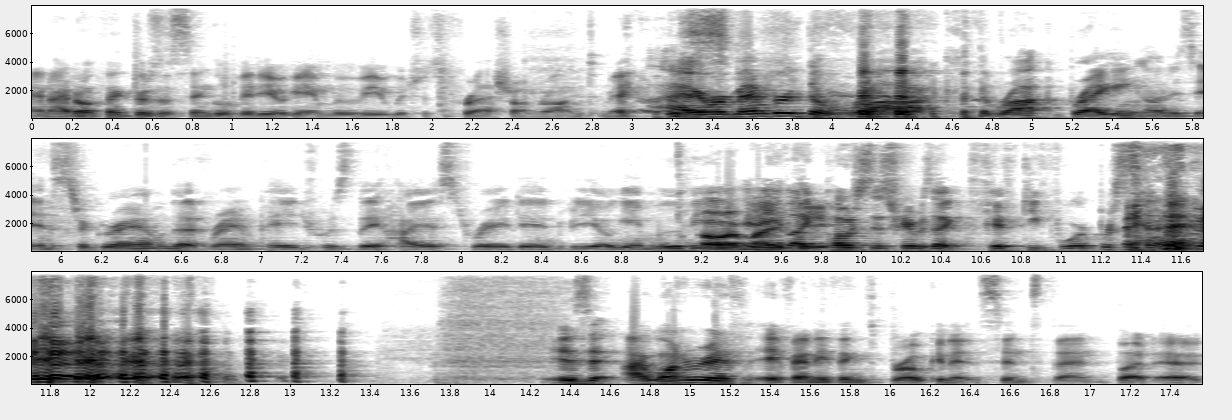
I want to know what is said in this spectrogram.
And I don't think there's a single video game movie which is fresh on Rotten Tomatoes. I remembered The Rock, The Rock bragging on his Instagram that Rampage was the highest rated video game movie. Oh, it and he might like be. posted a script was like fifty four percent. Is it? I wonder if if anything's broken it since then. But uh,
